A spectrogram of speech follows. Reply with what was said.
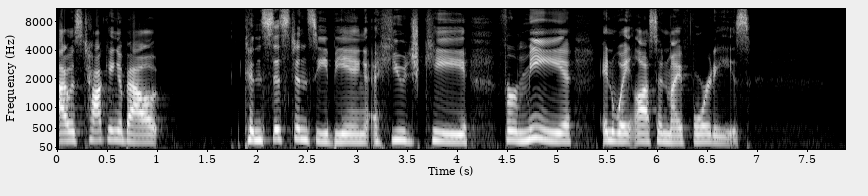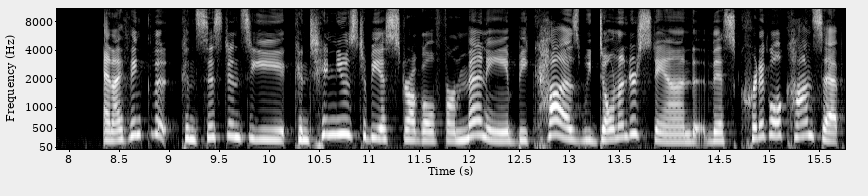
I was talking about consistency being a huge key for me in weight loss in my 40s. And I think that consistency continues to be a struggle for many because we don't understand this critical concept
